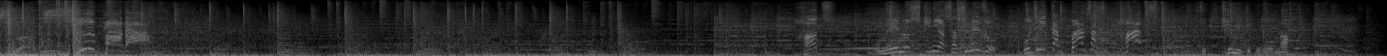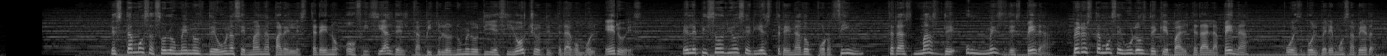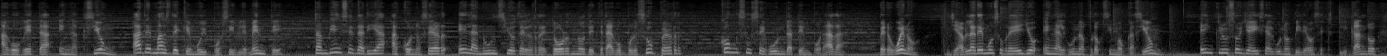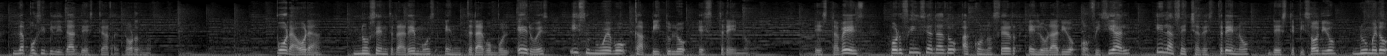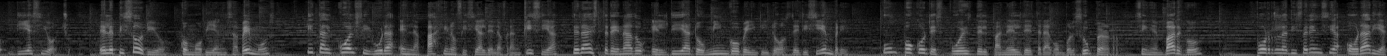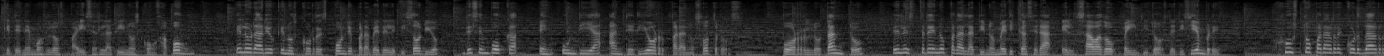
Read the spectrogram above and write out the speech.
はスーパーだハツおめえの好きにはさせねえぞおじいた VS ハツ絶対見てくれよな Estamos a solo menos de una semana para el estreno oficial del capítulo número 18 de Dragon Ball Heroes. El episodio sería estrenado por fin tras más de un mes de espera, pero estamos seguros de que valdrá la pena, pues volveremos a ver a Gogeta en acción, además de que muy posiblemente también se daría a conocer el anuncio del retorno de Dragon Ball Super con su segunda temporada. Pero bueno, ya hablaremos sobre ello en alguna próxima ocasión, e incluso ya hice algunos videos explicando la posibilidad de este retorno. Por ahora, nos centraremos en Dragon Ball Heroes y su nuevo capítulo estreno. Esta vez, por fin se ha dado a conocer el horario oficial y la fecha de estreno de este episodio número 18. El episodio, como bien sabemos, y tal cual figura en la página oficial de la franquicia, será estrenado el día domingo 22 de diciembre, un poco después del panel de Dragon Ball Super. Sin embargo, por la diferencia horaria que tenemos los países latinos con Japón, el horario que nos corresponde para ver el episodio desemboca en un día anterior para nosotros. Por lo tanto, el estreno para Latinoamérica será el sábado 22 de diciembre, justo para recordar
